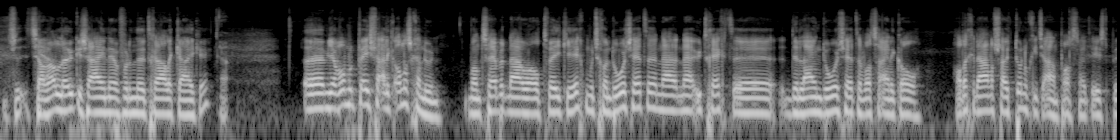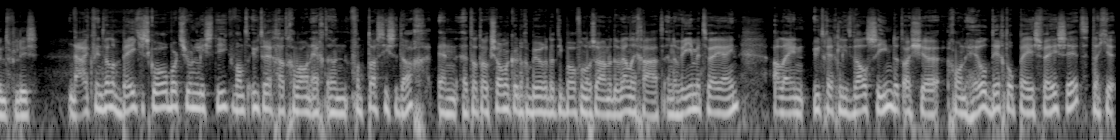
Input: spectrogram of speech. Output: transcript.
Het, het zou Ja. wel leuker zijn eh, voor de neutrale kijker. Ja. Ehm, ja, wat moet PSV eigenlijk anders gaan doen? Want ze hebben het nou al twee keer. Moeten ze gewoon doorzetten naar, naar Utrecht. eh, de lijn doorzetten wat ze eigenlijk al hadden gedaan. Of zou je toch nog iets aanpassen naar het eerste puntenverlies? Nou, ik vind wel een beetje scorebordjournalistiek. Want Utrecht had gewoon echt een fantastische dag. En het had ook zomaar kunnen gebeuren dat die bal van Lozano er wel in gaat. En dan win je met 2-1. Alleen Utrecht liet wel zien dat als je gewoon heel dicht op PSV zit... dat je,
